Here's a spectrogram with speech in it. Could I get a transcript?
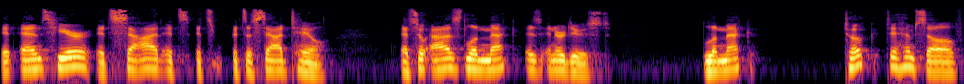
It ends here. It's sad. It's, it's, it's a sad tale. And so as Lamech is introduced, Lamech took to himself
